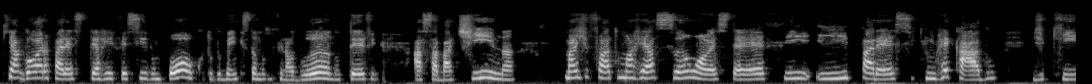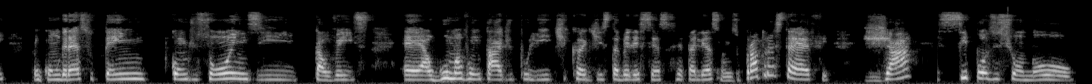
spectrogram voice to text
que agora parece ter arrefecido um pouco, tudo bem que estamos no final do ano, teve a sabatina, mas de fato uma reação ao STF e parece que um recado de que o Congresso tem condições e talvez é, alguma vontade política de estabelecer essas retaliações. O próprio STF já se posicionou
